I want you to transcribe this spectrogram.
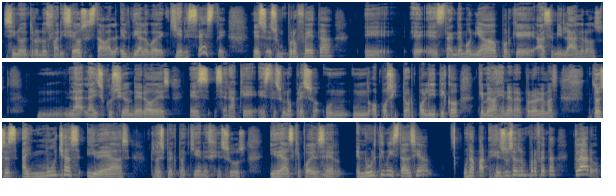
sino dentro de los fariseos estaba el diálogo de quién es este. Es, es un profeta, eh, eh, está endemoniado porque hace milagros, Mm, la, discusión de Herodes es, ¿será que este es un, un, opositor político que me va a generar problemas? Entonces, hay muchas ideas respecto a quién es Jesús. Ideas que pueden ser, en última instancia, una parte. ¿Jesús es un profeta? Claro,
